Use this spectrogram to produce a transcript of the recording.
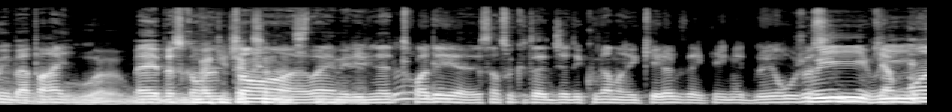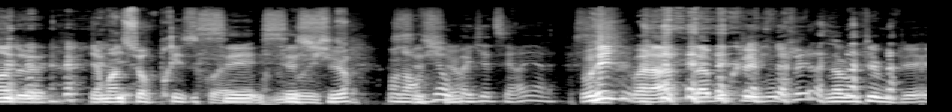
Oui, bah, pareil. Ou, euh, ou- Ouais, parce qu'en même temps, Jackson, euh, ouais, mais les lunettes 3D, euh, c'est un truc que t'as déjà découvert dans les Kellogg's avec les lunettes bleues et rouges Oui, aussi. Donc, Il y a oui. moins de, il y a moins de Il y surprise, quoi. C'est oui, sûr. On en revient au paquet de céréales. Oui, voilà, la boucle est bouclée. La boucle est bouclée.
